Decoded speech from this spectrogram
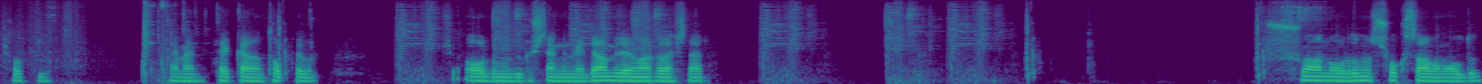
Çok iyi. Hemen tekrardan toplayalım. Şu ordumuzu güçlendirmeye devam edelim arkadaşlar. Şu an ordumuz çok sağlam oldu.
